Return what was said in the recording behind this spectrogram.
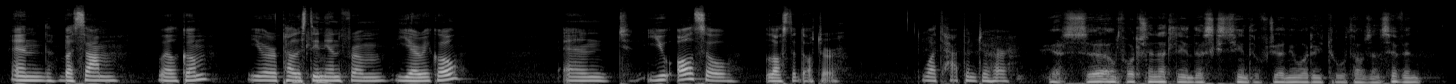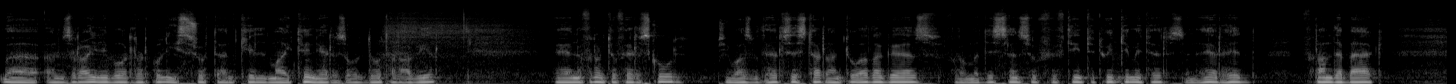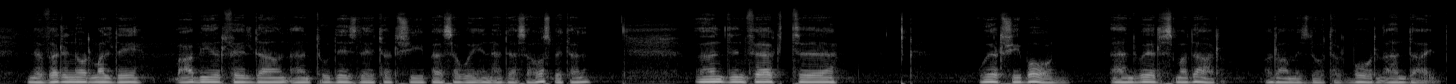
And Bassam, welcome. You're a Palestinian from Jericho, and you also lost a daughter. What happened to her? Yes, uh, unfortunately, on the 16th of January 2007, uh, an Israeli border police shot and killed my 10 years old daughter Abir in front of her school. She was with her sister and two other girls from a distance of 15 to 20 meters in her head from the back in a very normal day. Abir fell down, and two days later she passed away in Hadassah Hospital. And in fact, uh, where she born and where Smadar, Rami's daughter, born and died.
